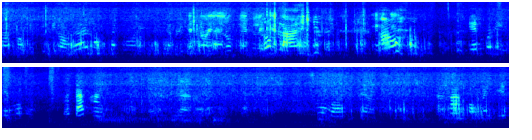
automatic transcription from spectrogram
มาขอไปกินพี่น้องเอ้ยลบจักหน่อย จะหน่อยแล้วลมแห้งเลย ลบหลายเอาเห็นก็ดีเห็นบ่ดี มาจัดให้ สู้บ่เนี่ยอันข้างของแม่จิต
